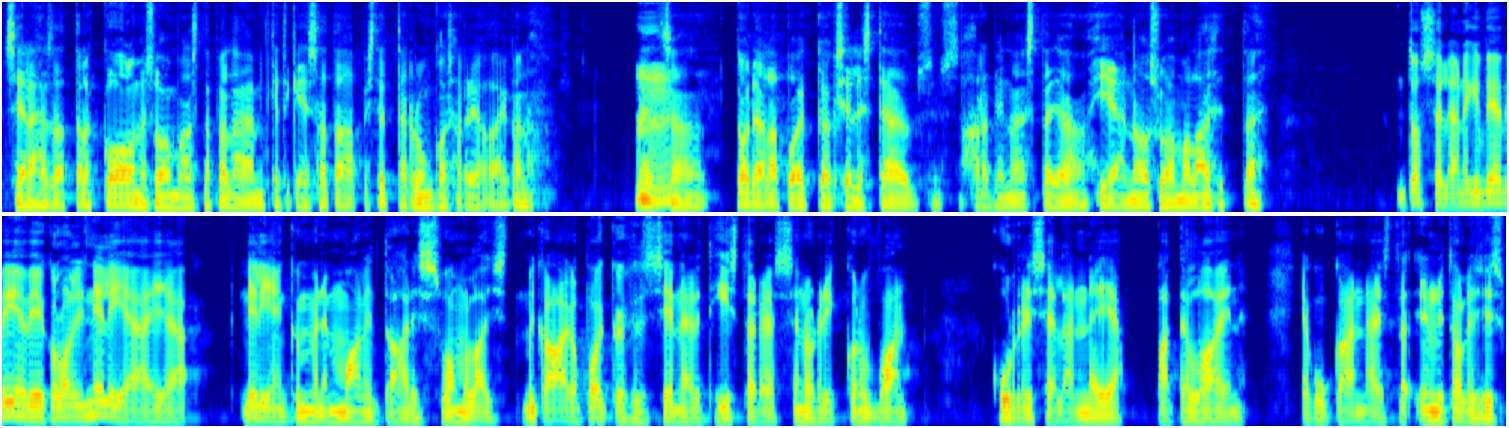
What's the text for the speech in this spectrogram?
siellähän saattaa olla kolme suomalaista pelaajaa, mitkä tekee sataa pistettä runkosarjan aikana. Mm-hmm. se on todella poikkeuksellista ja siis harvinaista ja hienoa suomalaisittain. Tuossa oli ainakin vielä viime viikolla oli neljää ja 40 maalin tahdissa suomalaisista, mikä on aika poikkeuksellisesti siinä, että historiassa sen on rikkonut vain Kurri Selänne ja Pate Laine. Ja kukaan näistä, ja nyt oli siis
